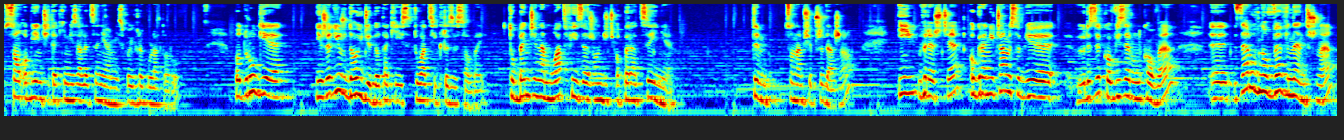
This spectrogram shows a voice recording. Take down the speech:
są objęci takimi zaleceniami swoich regulatorów. Po drugie, jeżeli już dojdzie do takiej sytuacji kryzysowej, to będzie nam łatwiej zarządzić operacyjnie tym, co nam się przydarza. I wreszcie ograniczamy sobie ryzyko wizerunkowe, y, zarówno wewnętrzne,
